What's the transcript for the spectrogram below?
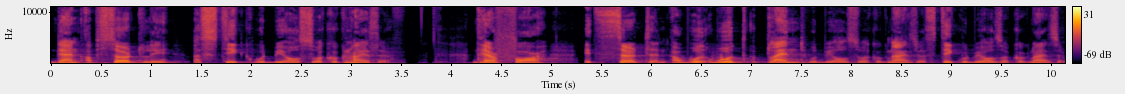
then absurdly a stick would be also a cognizer. Therefore, it's certain a wood, a plant would be also a cognizer, a stick would be also a cognizer.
